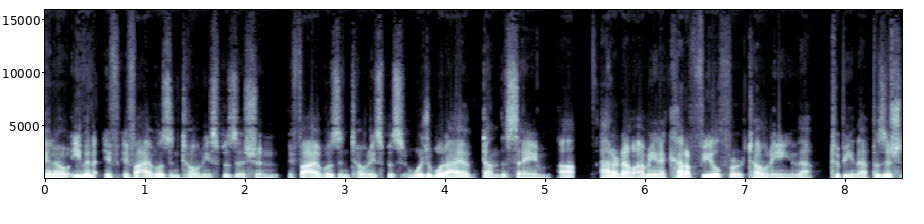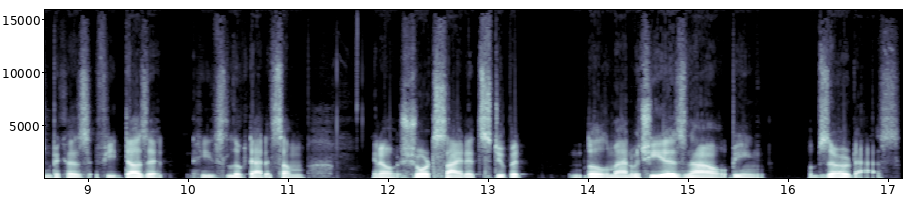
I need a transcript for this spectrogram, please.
you know, even if if I was in Tony's position, if I was in Tony's position, would would I have done the same? Uh, I don't know. I mean, I kind of feel for Tony that to be in that position because if he does it, he's looked at it some you know, short sighted, stupid little man, which he is now being observed as,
